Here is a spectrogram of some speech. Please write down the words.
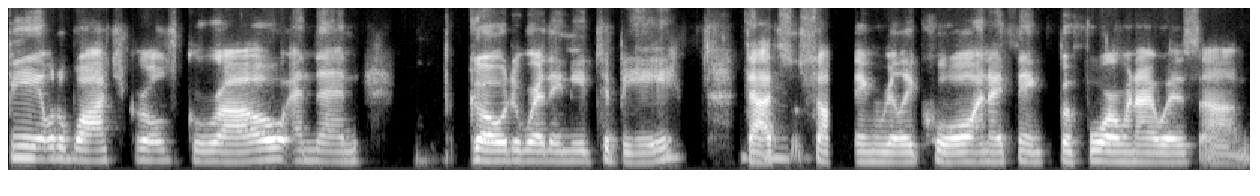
being able to watch girls grow and then go to where they need to be. That's mm-hmm. something really cool. And I think before when I was um,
